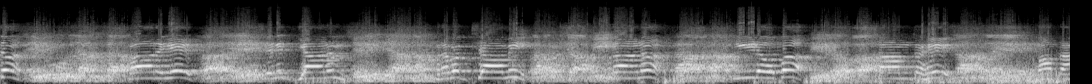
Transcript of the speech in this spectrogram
च कारये। शनि प्रवक्ष्यामि। प्राण। शान्तहे। माता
